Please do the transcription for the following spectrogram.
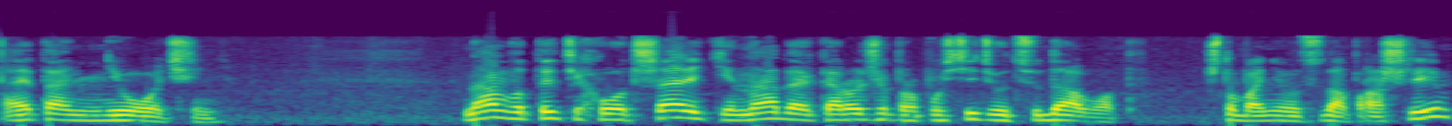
а это не очень. Нам вот этих вот шарики надо, короче, пропустить вот сюда вот. Чтобы они вот сюда прошли.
